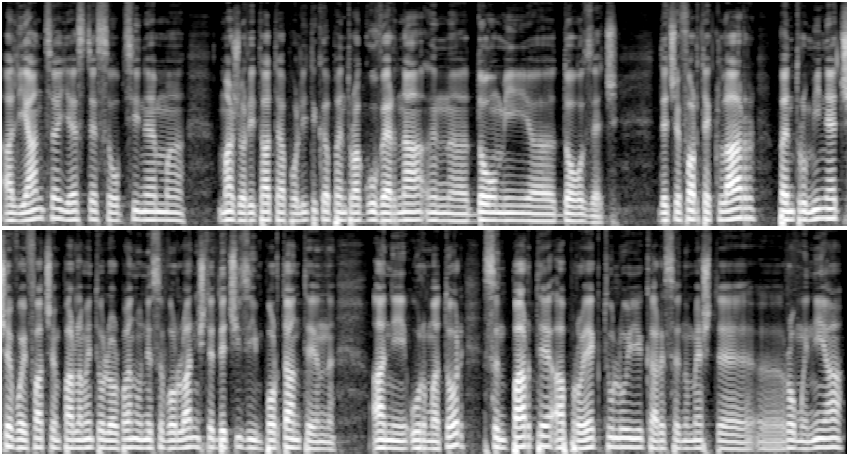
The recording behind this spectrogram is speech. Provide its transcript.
alianță este să obținem uh, majoritatea politică pentru a guverna în 2020. Uh, deci e foarte clar pentru mine ce voi face în Parlamentul European, unde se vor lua niște decizii importante în anii următori. Sunt parte a proiectului care se numește uh, România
